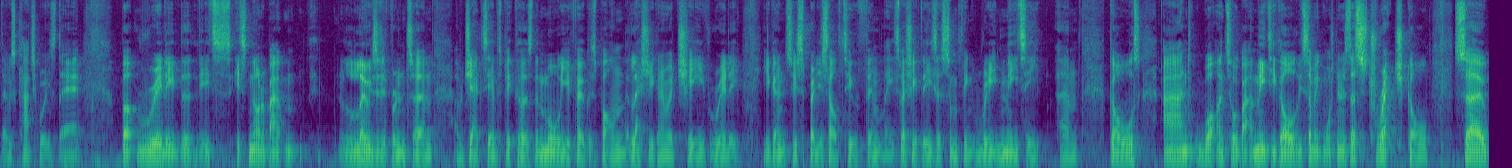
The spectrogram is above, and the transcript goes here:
those categories there. But really, the, it's it's not about loads of different um, objectives because the more you focus upon, the less you're going to achieve. Really, you're going to spread yourself too thinly, especially if these are something really meaty um, goals. And what I talk about a meaty goal is something what's known as a stretch goal. So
